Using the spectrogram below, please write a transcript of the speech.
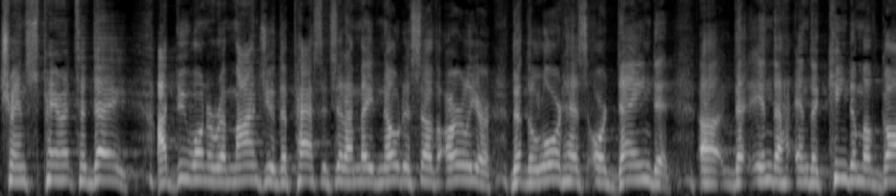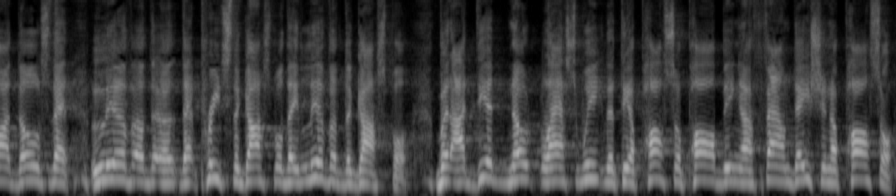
transparent today. I do want to remind you of the passage that I made notice of earlier that the Lord has ordained it uh, that in the in the kingdom of God, those that live of the uh, that preach the gospel, they live of the gospel. But I did note last week that the apostle Paul, being a foundation apostle,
